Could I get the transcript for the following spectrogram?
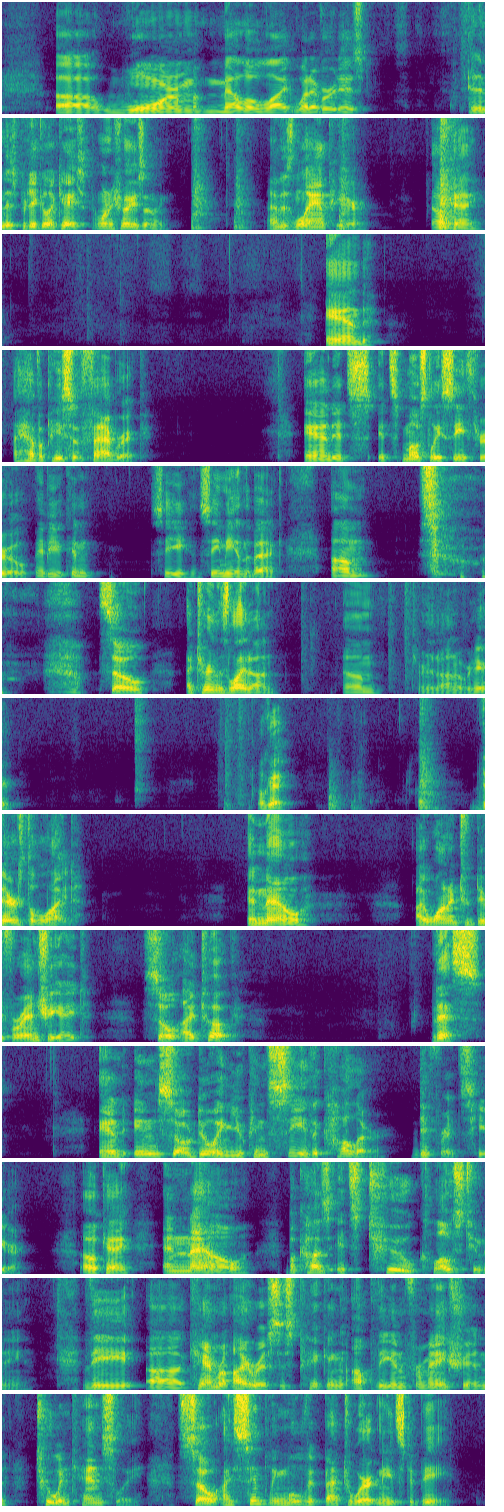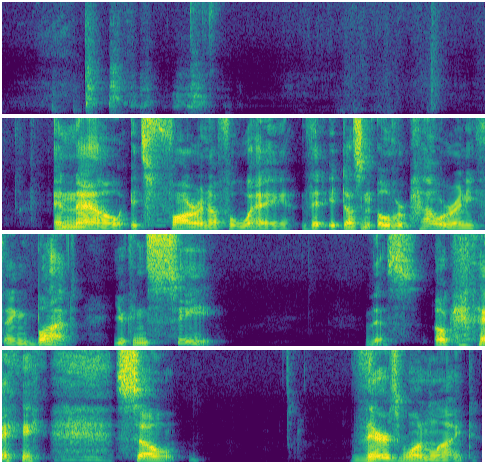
uh, warm, mellow light, whatever it is. And in this particular case, I want to show you something. I have this lamp here, okay? And I have a piece of fabric and it's it's mostly see-through. Maybe you can see see me in the back. Um, so, so I turn this light on. Um, turn it on over here. Okay. There's the light. And now I wanted to differentiate, so I took this. And in so doing, you can see the color difference here. Okay? And now, because it's too close to me, the uh, camera iris is picking up the information too intensely. So I simply move it back to where it needs to be. And now it's far enough away that it doesn't overpower anything, but you can see this, okay? so there's one light.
